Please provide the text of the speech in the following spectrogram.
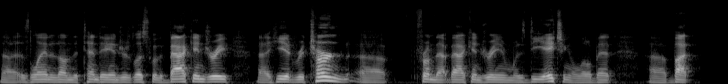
has landed on the 10 day injured list with a back injury. He had returned from that back injury and was DHing a little bit, but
